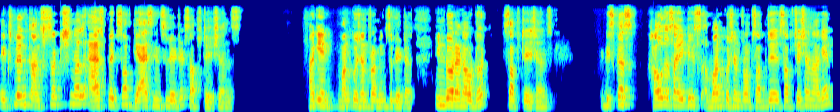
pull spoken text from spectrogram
Explain constructional aspects of gas insulated substations. Again, one question from insulator. Indoor and outdoor substations. Discuss how the site is one question from subja- substation again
